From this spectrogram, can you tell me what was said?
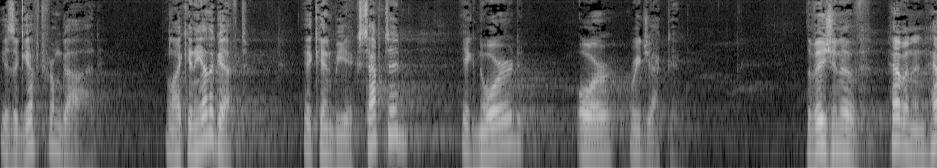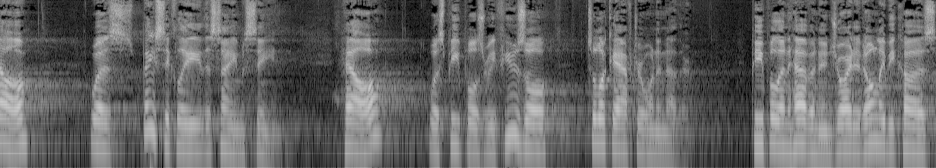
is a gift from God. Like any other gift, it can be accepted, ignored, or rejected. The vision of heaven and hell was basically the same scene. Hell was people's refusal to look after one another. People in heaven enjoyed it only because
